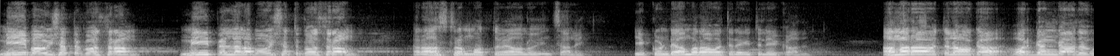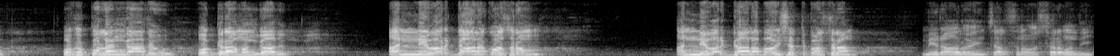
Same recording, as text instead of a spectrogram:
మీ భవిష్యత్తు కోసరం. మీ పిల్లల భవిష్యత్తు కోసరం. రాష్ట్రం మొత్తమే ఆలోచించాలి. ఇక్కడుండే అమరావతి రైతులే కాదు. అమరావతిలో ఒక వర్గం కాదు. ఒక కులం కాదు ఒక గ్రామం కాదు. అన్ని వర్గాల కోసరం అన్ని వర్గాల భవిష్యత్తు కోసరం మీరు ఆలోచించాల్సిన అవసరం ఉంది.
